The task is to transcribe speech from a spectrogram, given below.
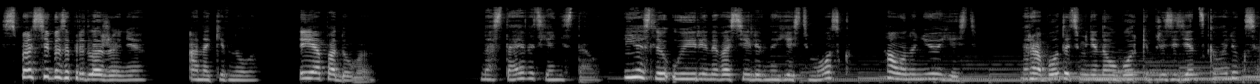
«Спасибо за предложение», — она кивнула. «Я подумаю». Настаивать я не стала. Если у Ирины Васильевны есть мозг, а он у нее есть, работать мне на уборке президентского люкса.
